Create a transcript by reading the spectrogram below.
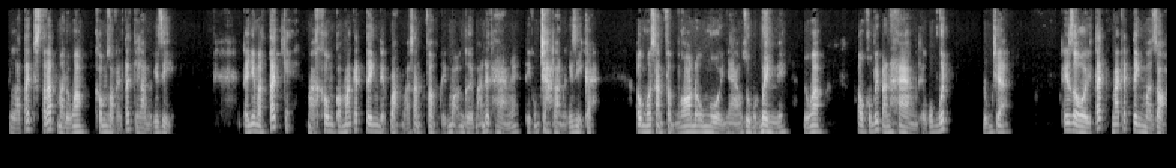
là tech startup mà đúng không? Không giỏi về tech thì làm được cái gì? Thế nhưng mà tech ấy, mà không có marketing để quảng bá sản phẩm đến mọi người bán được hàng ấy thì cũng chả làm được cái gì cả ông có sản phẩm ngon ông ngồi nhà ông dùng một mình đi đúng không? Ông không biết bán hàng thì cũng vứt đúng chưa thế rồi tech marketing mà giỏi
